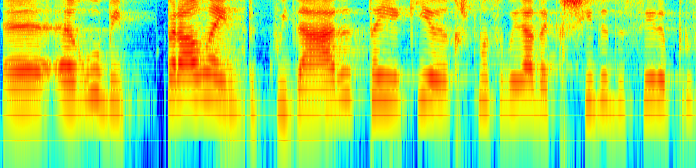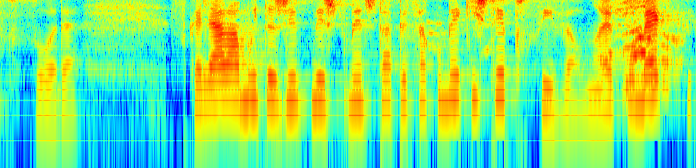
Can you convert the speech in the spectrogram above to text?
Uh, a Ruby, para além de cuidar, tem aqui a responsabilidade acrescida de ser a professora. Se calhar há muita gente neste momento que está a pensar como é que isto é possível, não é? Como é que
